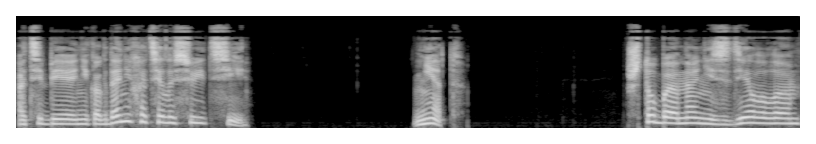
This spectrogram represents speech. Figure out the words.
А тебе никогда не хотелось уйти? Нет. Что бы она ни сделала,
